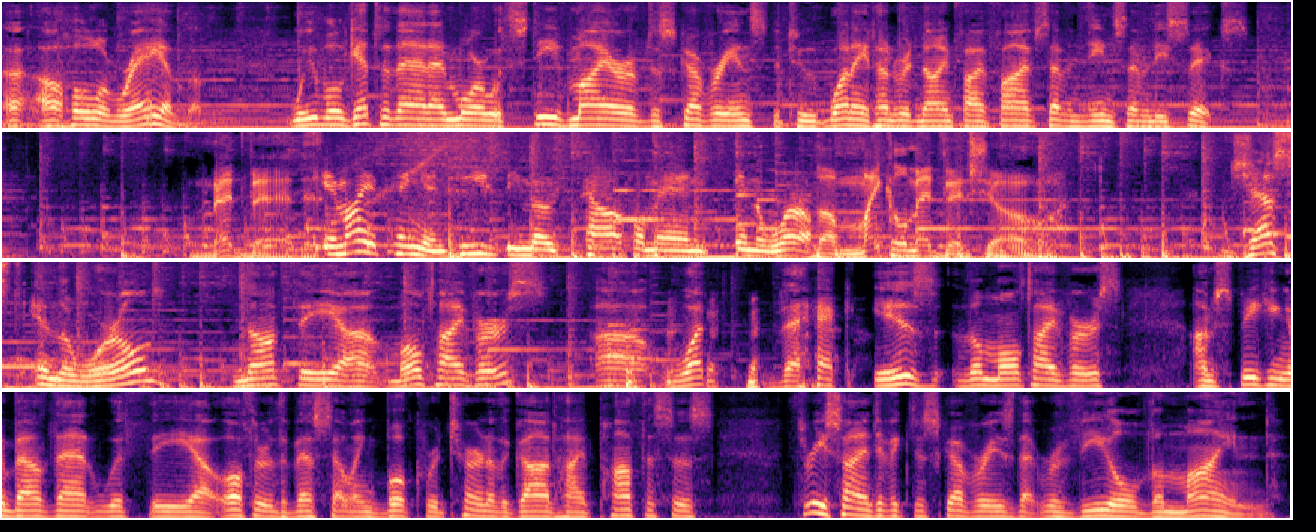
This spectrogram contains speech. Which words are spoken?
a, a whole array of them. We will get to that and more with Steve Meyer of Discovery Institute, 1 800 955 1776. Medved. In my opinion, he's the most powerful man in the world. The Michael Medved Show. Just in the world, not the uh, multiverse. Uh, what the heck is the multiverse? I'm speaking about that with the uh, author of the best selling book, Return of the God Hypothesis Three Scientific Discoveries That Reveal the Mind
